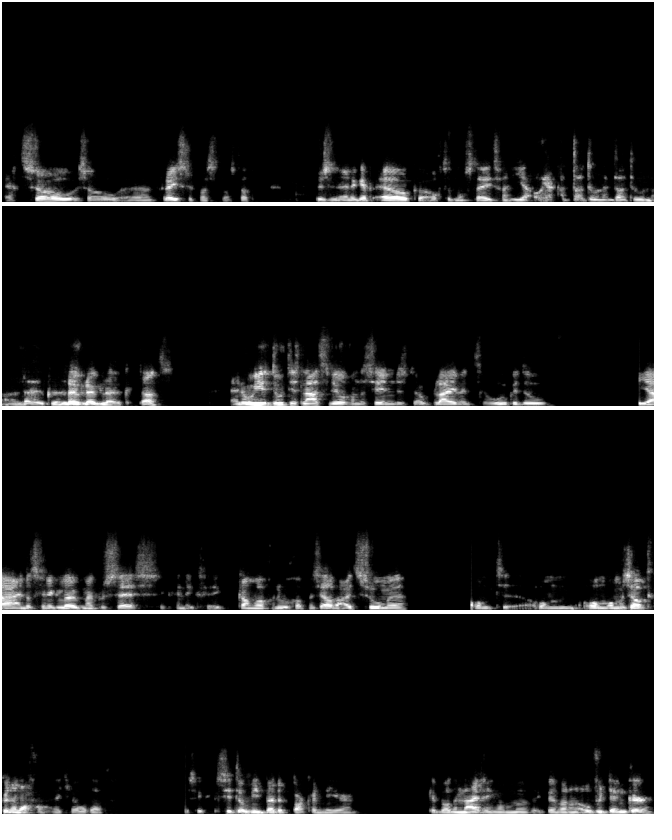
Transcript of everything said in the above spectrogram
Echt zo, zo eh, vreselijk was, was dat. Dus en ik heb elke ochtend nog steeds van, ja, oh ja, ik kan dat doen en dat doen. Oh, leuk, leuk, leuk, leuk. Dat. En hoe je het doet is het laatste deel van de zin. Dus ook blij met hoe ik het doe. Ja, en dat vind ik leuk, mijn proces. Ik, vind, ik, ik kan wel genoeg op mezelf uitzoomen om, te, om, om, om mezelf te kunnen lachen, weet je wel, dat. Dus ik zit ook niet bij de pakken neer. Ik heb wel de neiging om, eh, ik ben wel een overdenker,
